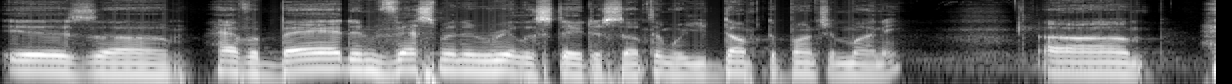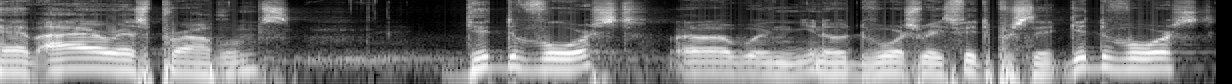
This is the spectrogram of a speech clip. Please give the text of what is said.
is um, have a bad investment in real estate or something where you dumped a bunch of money, um, have IRS problems, get divorced uh, when you know divorce rate's fifty percent. Get divorced,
